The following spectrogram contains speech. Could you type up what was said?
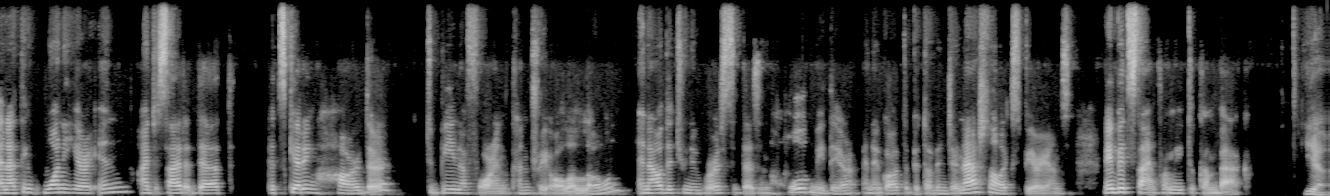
And I think one year in, I decided that it's getting harder to be in a foreign country all alone. And now that university doesn't hold me there and I got a bit of international experience, maybe it's time for me to come back. Yeah.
